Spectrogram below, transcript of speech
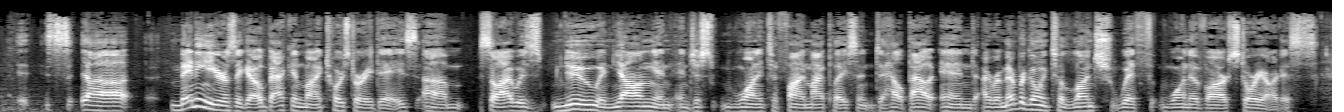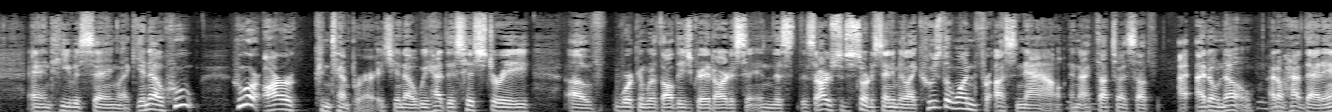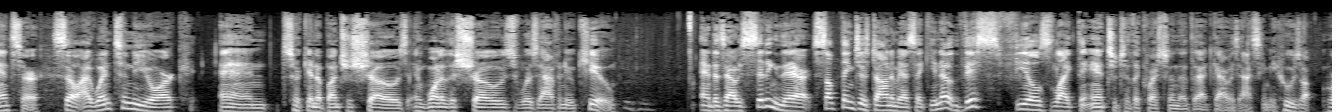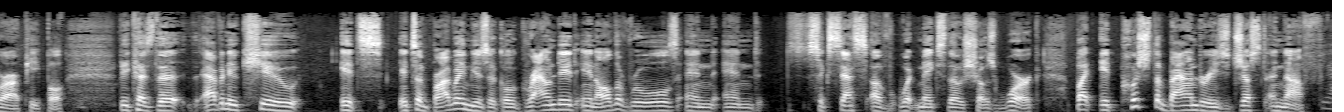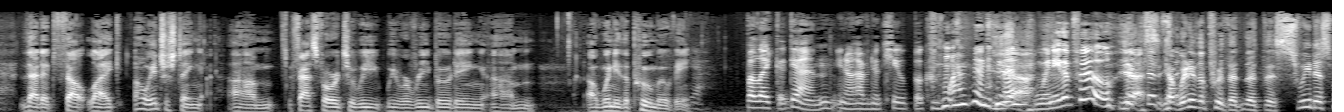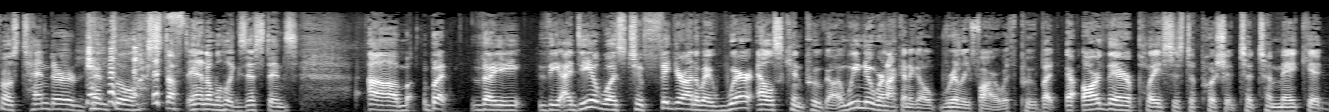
Uh, many years ago, back in my Toy Story days, um, so I was new and young and, and just wanted to find my place and to help out. And I remember going to lunch with one of our story artists, and he was saying, like, you know, who who are our contemporaries? You know, we had this history of working with all these great artists, and this this artist was just sort of saying to me, like, who's the one for us now? And I thought to myself, I, I don't know. I don't have that answer. So I went to New York and took in a bunch of shows, and one of the shows was Avenue Q. Mm-hmm. And as I was sitting there, something just dawned on me. I was like, you know, this feels like the answer to the question that that guy was asking me: Who's our, who are our people? Because the Avenue Q, it's it's a Broadway musical grounded in all the rules and and success of what makes those shows work, but it pushed the boundaries just enough that it felt like, oh, interesting. Um, fast forward to we we were rebooting um, a Winnie the Pooh movie. Yeah. But like again, you know, Avenue Q, Book of Mormon, and Yeah. then Winnie the Pooh. yes, yeah, Winnie the Pooh, the, the, the sweetest, most tender, gentle stuffed animal existence. Um, but the the idea was to figure out a way where else can Pooh go, and we knew we're not going to go really far with Pooh. but are there places to push it to to make it.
